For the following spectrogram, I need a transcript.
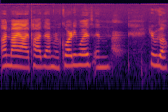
on my iPod that I'm recording with, and here we go.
